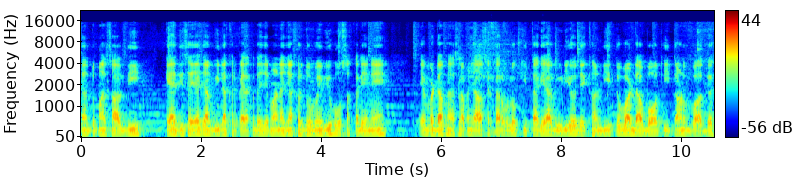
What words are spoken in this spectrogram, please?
3 ਤੋਂ 5 ਸਾਲ ਦੀ ਕੈਦ ਦੀ ਸਜ਼ਾ ਜਾਂ 20 ਲੱਖ ਰੁਪਏ ਤੱਕ ਦਾ ਜੁਰਮਾਨਾ ਜਾਂ ਫਿਰ ਦੋਵੇਂ ਵੀ ਹੋ ਸਕਦੇ ਨੇ। ਇਹ ਵੱਡਾ ਫੈਸਲਾ ਪੰਜਾਬ ਸਰਕਾਰ ਵੱਲੋਂ ਕੀਤਾ ਗਿਆ। ਵੀਡੀਓ ਦੇਖਣ ਲਈ ਤੁਹਾਡਾ ਬਹੁਤ ਹੀ ਧੰਨਵਾਦ।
